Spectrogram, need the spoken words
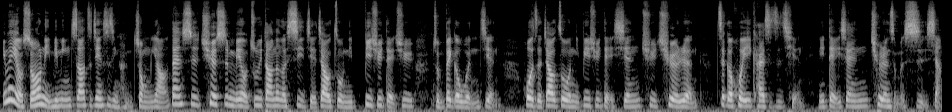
因为有时候你明明知道这件事情很重要，但是却是没有注意到那个细节，叫做你必须得去准备个文件，或者叫做你必须得先去确认这个会议开始之前，你得先确认什么事项，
